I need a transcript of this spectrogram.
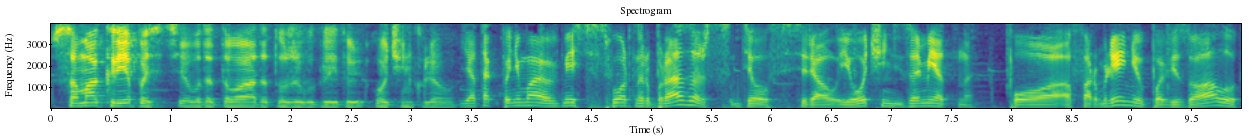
Сама крепость вот этого ада тоже выглядит очень клево. Я так понимаю, вместе с Warner Brothers делался сериал, и очень заметно по оформлению, по визуалу.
